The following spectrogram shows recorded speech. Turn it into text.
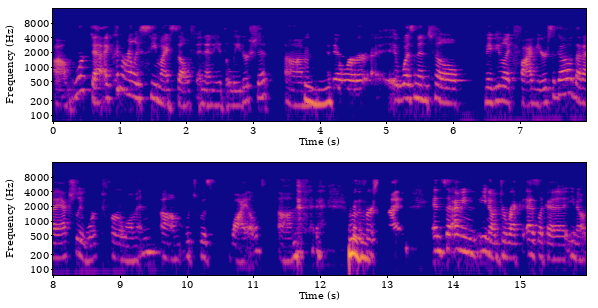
um, worked at, I couldn't really see myself in any of the leadership. Um, mm-hmm. There were, it wasn't until maybe like five years ago that I actually worked for a woman, um, which was wild um, for mm-hmm. the first time. And so, I mean, you know, direct as like a, you know,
